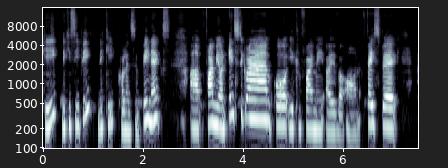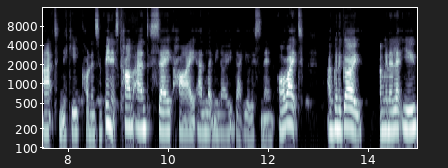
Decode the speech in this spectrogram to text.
P, Nikki CP, Nikki Collinson Phenix. Um, find me on Instagram or you can find me over on Facebook at Nikki Collinson Phenix. Come and say hi and let me know that you're listening. All right, I'm going to go. I'm going to let you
